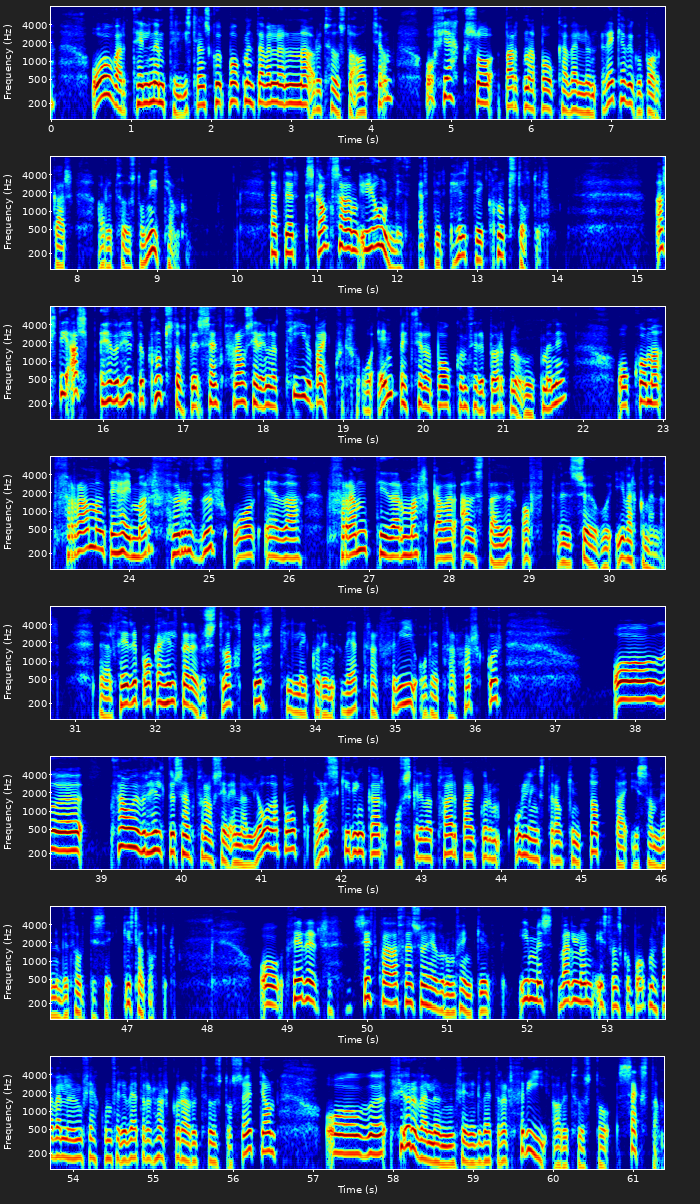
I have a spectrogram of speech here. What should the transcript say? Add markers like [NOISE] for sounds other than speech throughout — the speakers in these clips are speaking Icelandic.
og var tilnæmt til íslensku bókmyndavelununa árið 2018 og fekk svo barnabókavelun Reykjavíkuborgar árið 2019. Þetta er skáltsagan Ljónið eftir Hildi Knudstóttur. Allt í allt hefur Hildur Knudstóttir sendt frá sér einar tíu bækur og einbeitt sér að bókum fyrir börn og ungmenni og koma framandi heimar, furður og eða framtíðar markaðar aðstæður oft við sögu í verkum hennar. Meðal fyrir bóka Hildar eru sláttur, tvíleikurinn vetrar frí og vetrar hörkur og Þá hefur Hildur sendt frá sér eina ljóðabók, orðskýringar og skrifað tvær bækur um úlingstrákin Dotta í samvinni við Þordísi Gísladóttur. Og fyrir sitt hvað af þessu hefur hún fengið Ímis Verlun, Íslensku bókmyndaverlunum hún fyrir vetrarhörkur árið 2017 og fjöruverlunum fyrir vetrar frí árið 2016.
